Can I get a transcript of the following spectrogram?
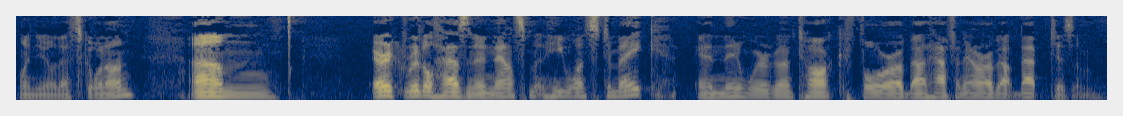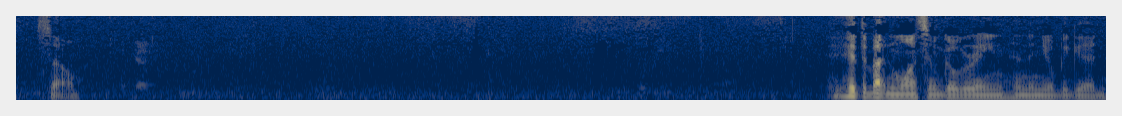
when you know that's going on. Um, Eric Riddle has an announcement he wants to make, and then we're going to talk for about half an hour about baptism. So. Hit the button once and go green, and then you'll be good.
